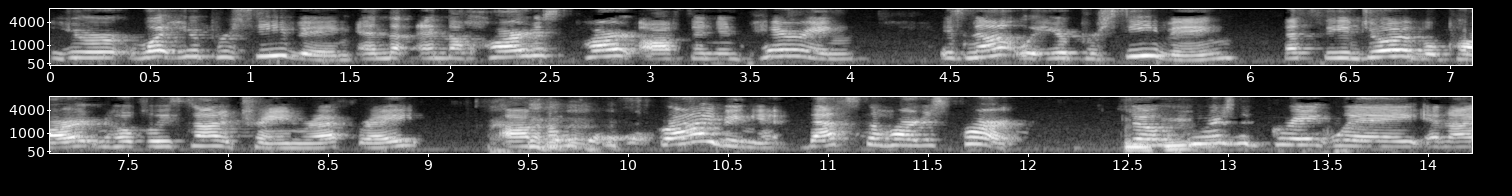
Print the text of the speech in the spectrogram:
you're what you're perceiving and the and the hardest part often in pairing is not what you're perceiving that's the enjoyable part and hopefully it's not a train wreck right um, but describing it that's the hardest part so Mhm. here's a great way and I,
